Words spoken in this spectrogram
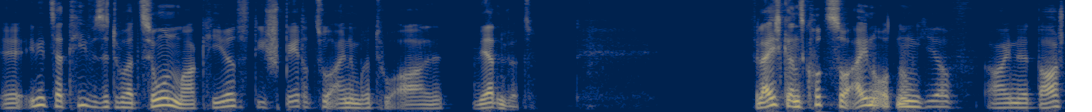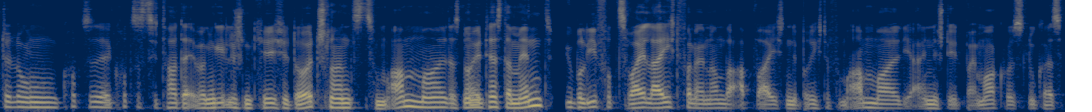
äh, initiative Situation markiert, die später zu einem Ritual werden wird. Vielleicht ganz kurz zur Einordnung hier eine Darstellung, kurze, kurzes Zitat der Evangelischen Kirche Deutschlands zum Abendmahl. Das Neue Testament überliefert zwei leicht voneinander abweichende Berichte vom Abendmahl. Die eine steht bei Markus, Lukas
